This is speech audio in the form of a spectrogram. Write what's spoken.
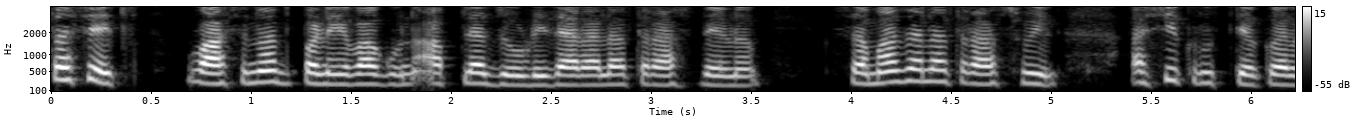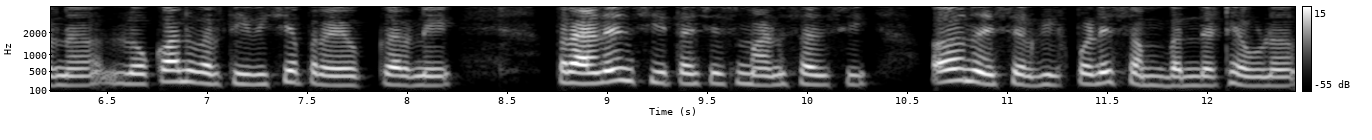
तसेच वासनातपणे वागून आपल्या जोडीदाराला त्रास देणं समाजाला त्रास होईल अशी कृत्य करणं लोकांवरती विषप्रयोग करणे प्राण्यांशी तसेच माणसांशी अनैसर्गिकपणे संबंध ठेवणं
